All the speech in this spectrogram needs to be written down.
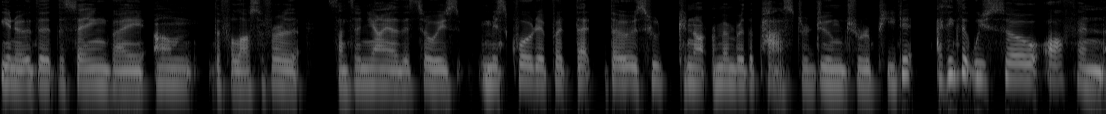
you know, the, the saying by um, the philosopher Santayana that's always misquoted, but that those who cannot remember the past are doomed to repeat it. I think that we so often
